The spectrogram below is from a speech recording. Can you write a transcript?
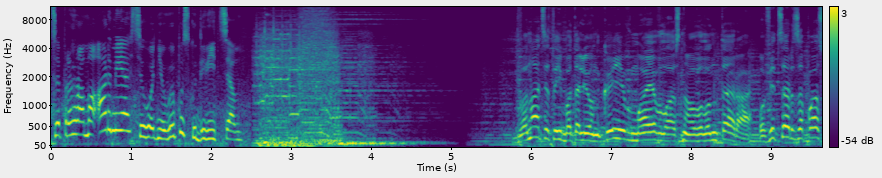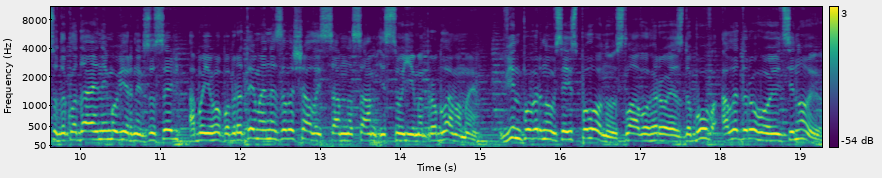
Це програма Армія. Сьогодні у випуску дивіться. 12-й батальйон Київ має власного волонтера. Офіцер запасу докладає неймовірних зусиль, аби його побратими не залишались сам на сам із своїми проблемами. Він повернувся із полону. Славу героя здобув, але дорогою ціною.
